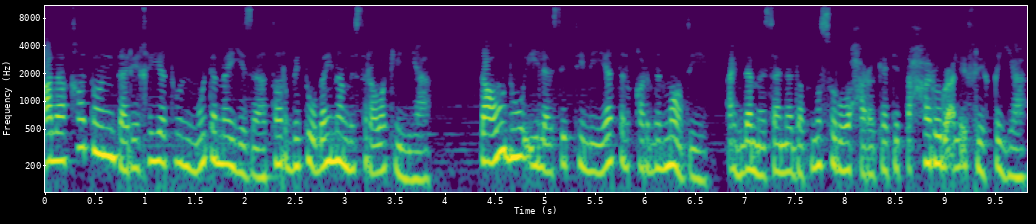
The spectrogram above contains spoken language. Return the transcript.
علاقات تاريخية متميزة تربط بين مصر وكينيا. تعود إلى ستينيات القرن الماضي عندما ساندت مصر حركات التحرر الإفريقية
